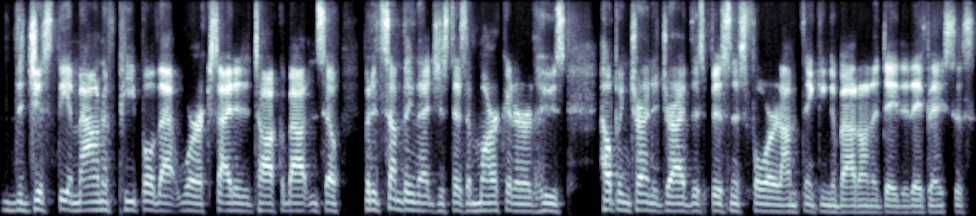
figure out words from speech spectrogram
the just the amount of people that we're excited to talk about. And so but it's something that just as a marketer who's helping trying to drive this business forward i'm thinking about on a day-to-day basis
